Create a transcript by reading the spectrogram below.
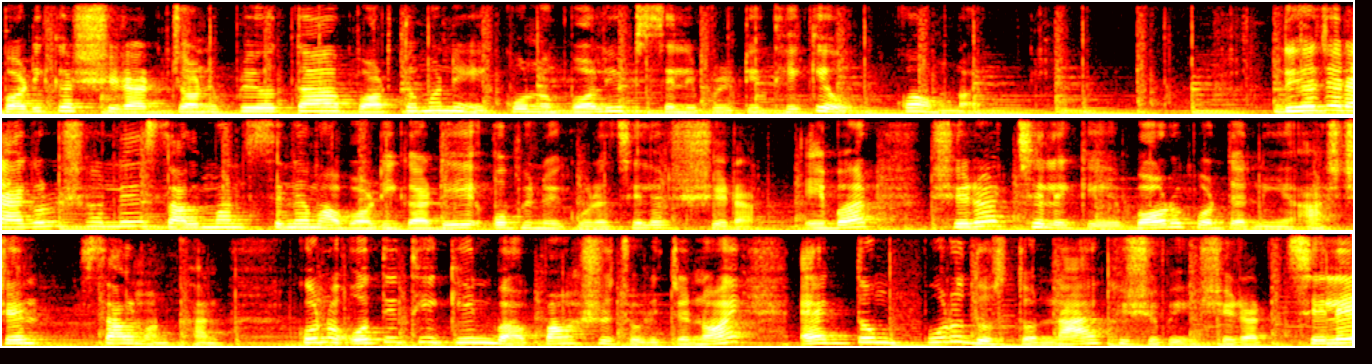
বডিগার্ড সেরার জনপ্রিয়তা বর্তমানে কোনো বলিউড সেলিব্রিটি থেকেও কম নয়। দুই হাজার এগারো সালে সালমান সিনেমা বডিগার্ডে অভিনয় করেছিলেন সেরা। এবার সেরার ছেলেকে বড় পর্দা নিয়ে আসছেন সালমান খান। কোনো অতিথি কিংবা পার্শ্ব চরিত্রে নয়, একদম পুরোদস্ত নায়ক হিসেবে সেরার ছেলে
